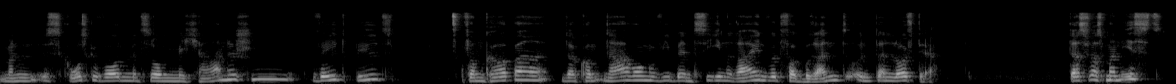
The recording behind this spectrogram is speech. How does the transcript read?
man ist groß geworden mit so einem mechanischen Weltbild vom Körper. Da kommt Nahrung wie Benzin rein, wird verbrannt und dann läuft der. das, was man isst,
